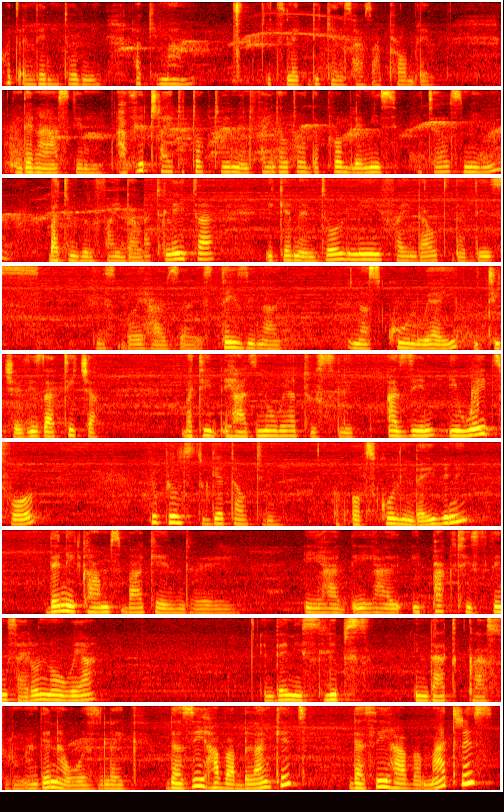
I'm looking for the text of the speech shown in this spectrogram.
what? And then he told me, okay, mom, it's like Dickens has a problem. And then I asked him, have you tried to talk to him and find out what the problem is? He tells me, no, but we will find out. But later, he came and told me, find out that this this boy has uh, stays in a in a school where he, he teaches. He's a teacher, but he, he has nowhere to sleep. As in, he waits for pupils to get out in, of, of school in the evening. Then he comes back and uh, he had he had he packed his things. I don't know where. And then he sleeps in that classroom. And then I was like, does he have a blanket? Does he have a mattress?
